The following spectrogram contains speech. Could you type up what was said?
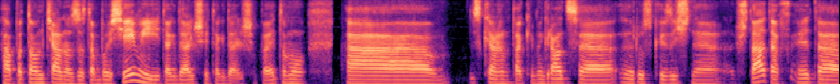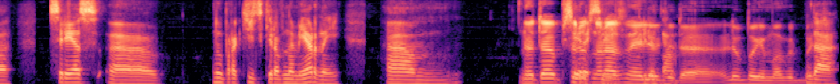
А потом тянут за тобой семьи и так дальше, и так дальше. Поэтому, а, скажем так, иммиграция русскоязычная в Штатах – это срез, э, ну, практически равномерный. ам, Ну, это абсолютно России, разные люди, там. да, любые могут быть. Да.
